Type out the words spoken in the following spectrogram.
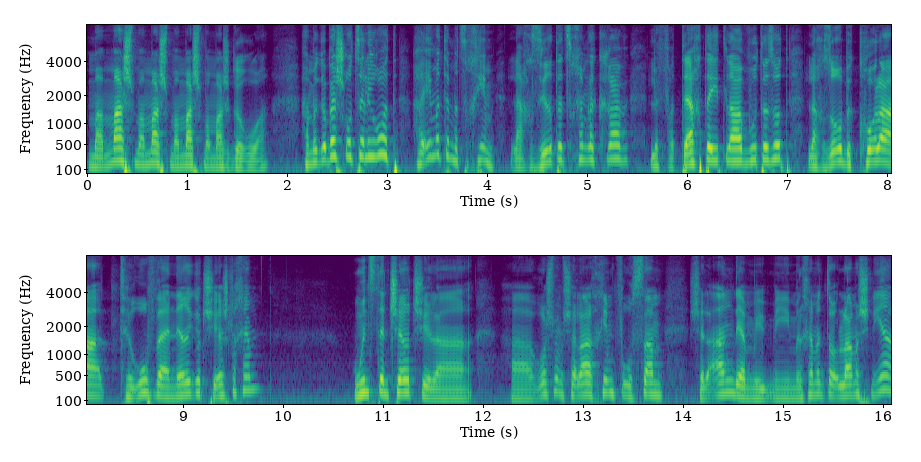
ממש ממש ממש ממש גרוע, המגבש רוצה לראות האם אתם מצליחים להחזיר את עצמכם לקרב, לפתח את ההתלהבות הזאת, לחזור בכל הטירוף והאנרגיות שיש לכם. ווינסטון צ'רצ'יל, הראש ממשלה הכי מפורסם של אנגליה ממלחמת העולם השנייה,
